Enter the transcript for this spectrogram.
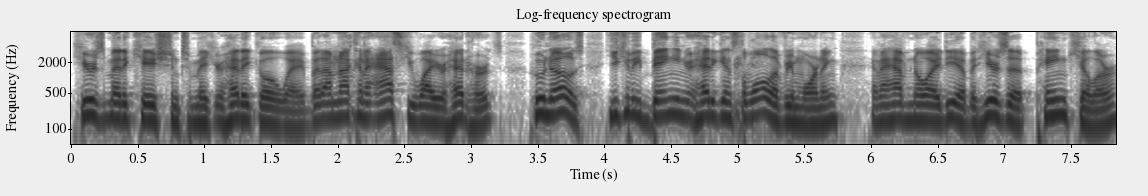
Here's medication to make your headache go away. But I'm not going to ask you why your head hurts. Who knows? You could be banging your head against the wall every morning, and I have no idea. But here's a painkiller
